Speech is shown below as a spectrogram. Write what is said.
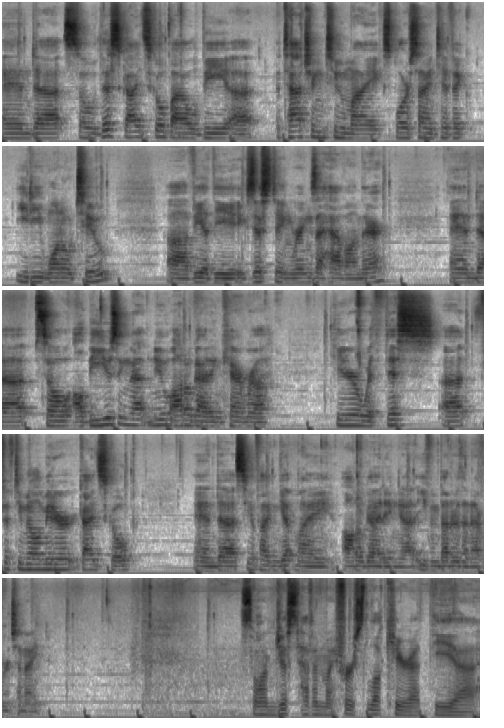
And uh, so this guide scope I will be uh, attaching to my Explore Scientific ED102 uh, via the existing rings I have on there. And uh, so I'll be using that new auto guiding camera here with this 50 millimeter guide scope and uh, see if I can get my auto guiding uh, even better than ever tonight. So I'm just having my first look here at the uh,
